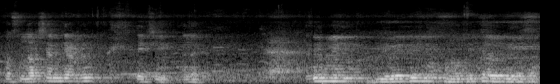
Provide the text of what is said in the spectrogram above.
അപ്പോൾ സുദർശൻ ചേട്ടനും ചേച്ചി അല്ലേ? സമർപ്പിച്ച ഒരു ദിവസം.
